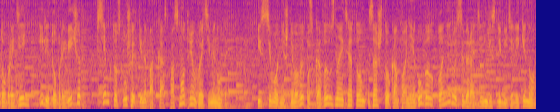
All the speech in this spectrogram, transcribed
добрый день или добрый вечер всем, кто слушает киноподкаст «Посмотрим» в эти минуты. Из сегодняшнего выпуска вы узнаете о том, за что компания Google планирует собирать деньги с любителей кино,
